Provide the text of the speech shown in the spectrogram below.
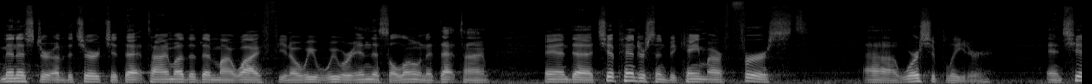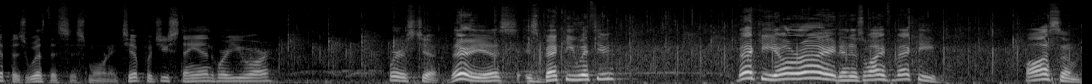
minister of the church at that time, other than my wife. You know, we, we were in this alone at that time. And uh, Chip Henderson became our first uh, worship leader. And Chip is with us this morning. Chip, would you stand where you are? Where is Chip? There he is. Is Becky with you? Becky, all right, and his wife Becky. Awesome.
